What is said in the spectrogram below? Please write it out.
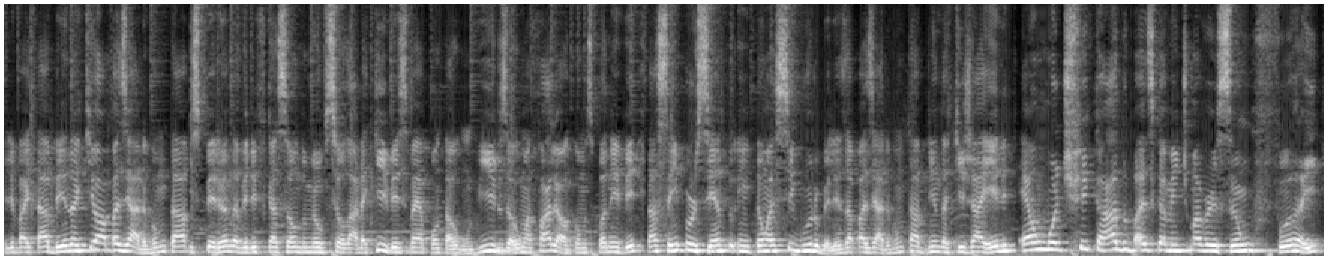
Ele vai estar tá abrindo abrindo aqui, ó, rapaziada. Vamos estar tá esperando a verificação do meu celular aqui, ver se vai apontar algum vírus, alguma falha, ó. Como vocês podem ver, tá 100%, então é seguro, beleza, rapaziada? Vamos estar tá abrindo aqui já ele. É um modificado, basicamente uma versão fã aí.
